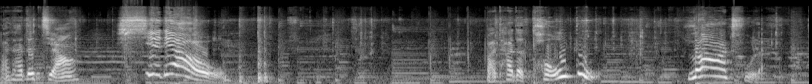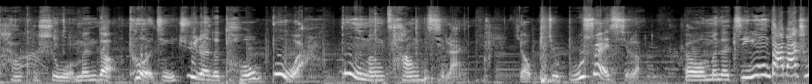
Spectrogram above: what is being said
把他的桨卸掉，把他的头部拉出来。他可是我们的特警巨人的头部啊，不能藏起来，要不就不帅气了。让我们的警用大巴车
